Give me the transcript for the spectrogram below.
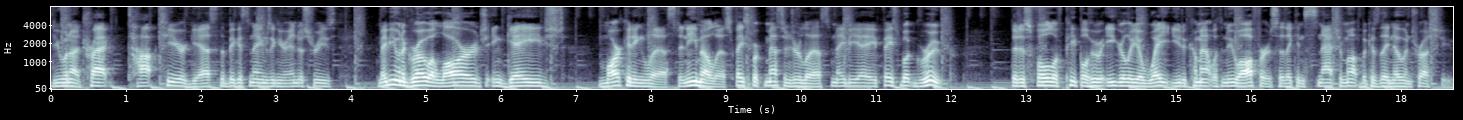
Do you want to attract top tier guests, the biggest names in your industries? Maybe you want to grow a large, engaged marketing list, an email list, Facebook Messenger list, maybe a Facebook group that is full of people who eagerly await you to come out with new offers so they can snatch them up because they know and trust you,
